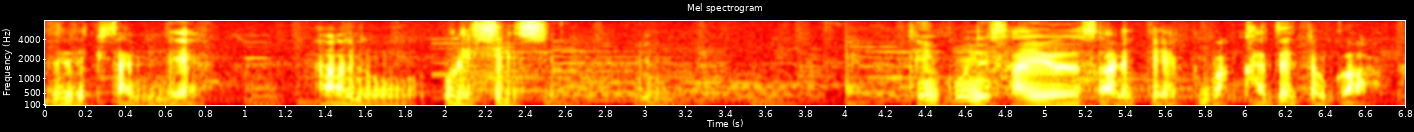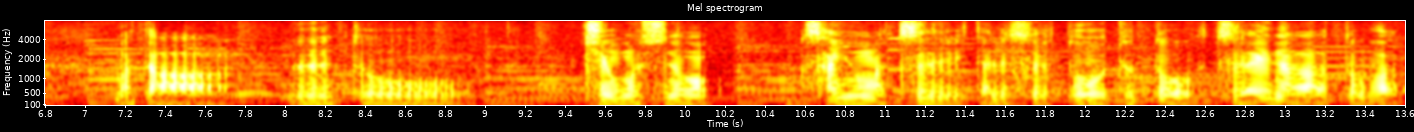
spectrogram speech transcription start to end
ててきたんであの嬉しいですよ、うん、天候に左右されて、まあ、風とかまた、うんと、中腰の作業が続いたりするとちょっと辛いなとは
